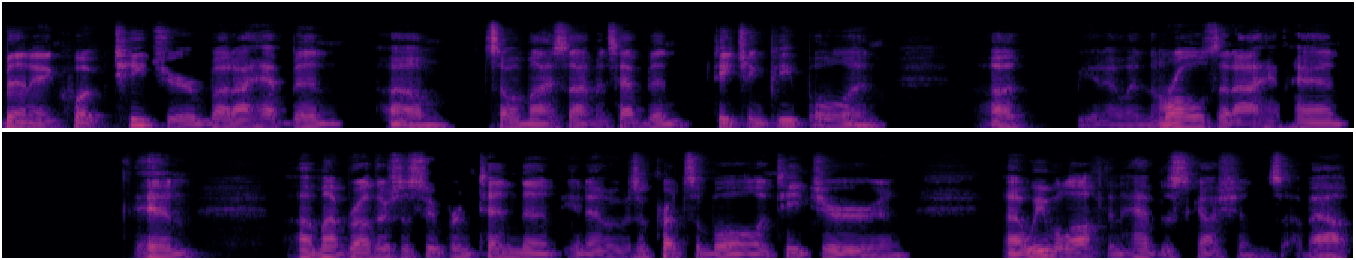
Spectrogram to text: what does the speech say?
been a quote teacher, but I have been. Um, some of my assignments have been teaching people, and uh, you know, in the roles that I have had, and uh, my brother's a superintendent. You know, he was a principal, a teacher, and uh, we will often have discussions about:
